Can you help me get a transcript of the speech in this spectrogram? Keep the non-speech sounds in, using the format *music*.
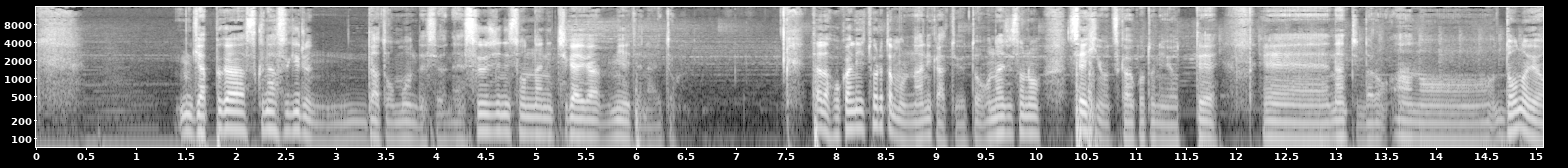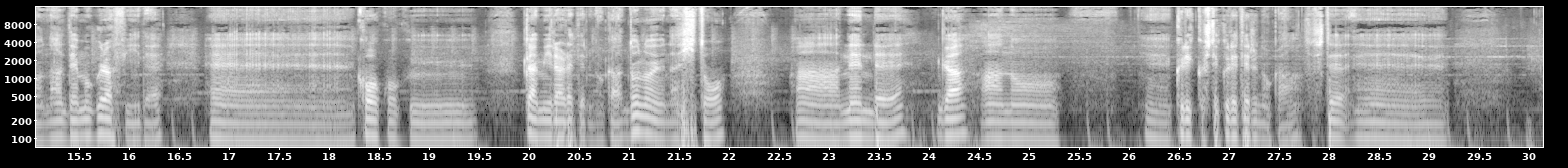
ギャップが少なすぎるんだと思うんですよね。数字にそんなに違いが見えてないと。ただ他に取れたもの何かというと、同じその製品を使うことによって、えー、なんて言うんだろう、あのー、どのようなデモグラフィーで、えー、広告が見られてるのか、どのような人、あ年齢が、あのー、えー、クリックしてくれてるのか、そして、えー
